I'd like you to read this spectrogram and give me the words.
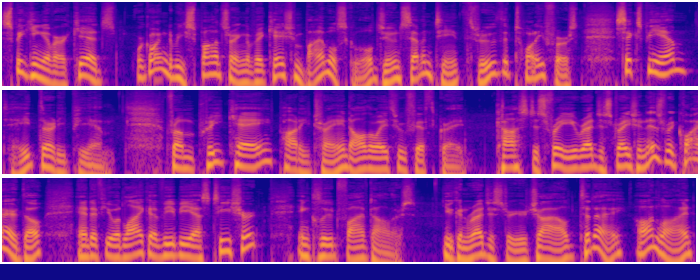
Speaking of our kids, we're going to be sponsoring a vacation Bible school June 17th through the 21st, 6 p.m. to 8:30 p.m. From pre-K, potty trained all the way through 5th grade. Cost is free, registration is required though, and if you would like a VBS t-shirt, include $5. You can register your child today online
